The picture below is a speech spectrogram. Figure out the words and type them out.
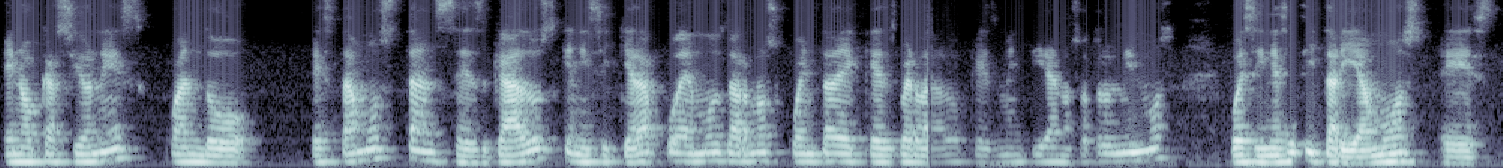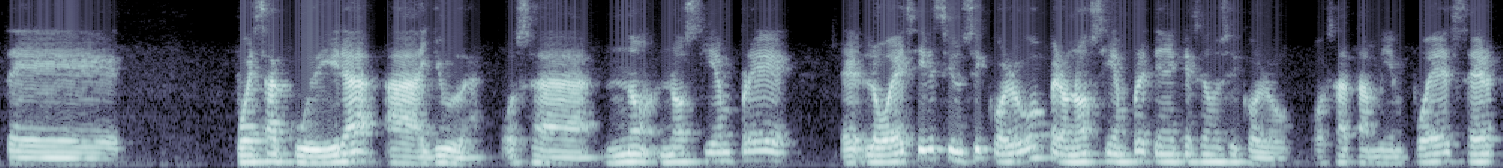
en ocasiones cuando estamos tan sesgados que ni siquiera podemos darnos cuenta de que es verdad o que es mentira nosotros mismos, pues sí necesitaríamos, este, pues acudir a, ayuda. O sea, no, no siempre, eh, lo voy a decir si un psicólogo, pero no siempre tiene que ser un psicólogo. O sea, también puede ser,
